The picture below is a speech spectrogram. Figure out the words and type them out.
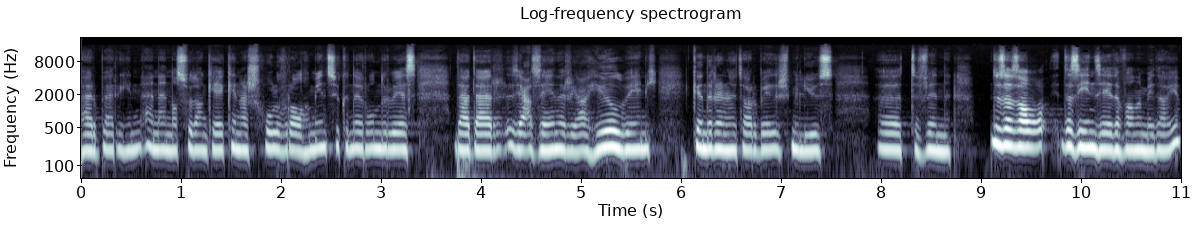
herbergen. En, als we dan kijken naar scholen voor algemeen secundair onderwijs, dat daar ja, zijn er ja, heel weinig kinderen uit arbeidersmilieus uh, te vinden. Dus dat is al dat is één zijde van de medaille.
